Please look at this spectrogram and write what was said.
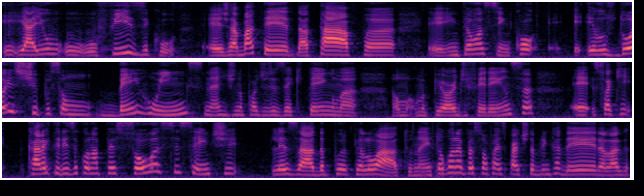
e, e aí o, o- o físico é já bater, dar tapa. é, então, assim, co- e- os dois tipos são bem ruins, né? A gente não pode dizer que tem uma, uma, uma pior diferença. é, só que caracteriza quando a pessoa se sente lesada por- pelo ato, né? Então, quando a pessoa faz parte da brincadeira, ela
